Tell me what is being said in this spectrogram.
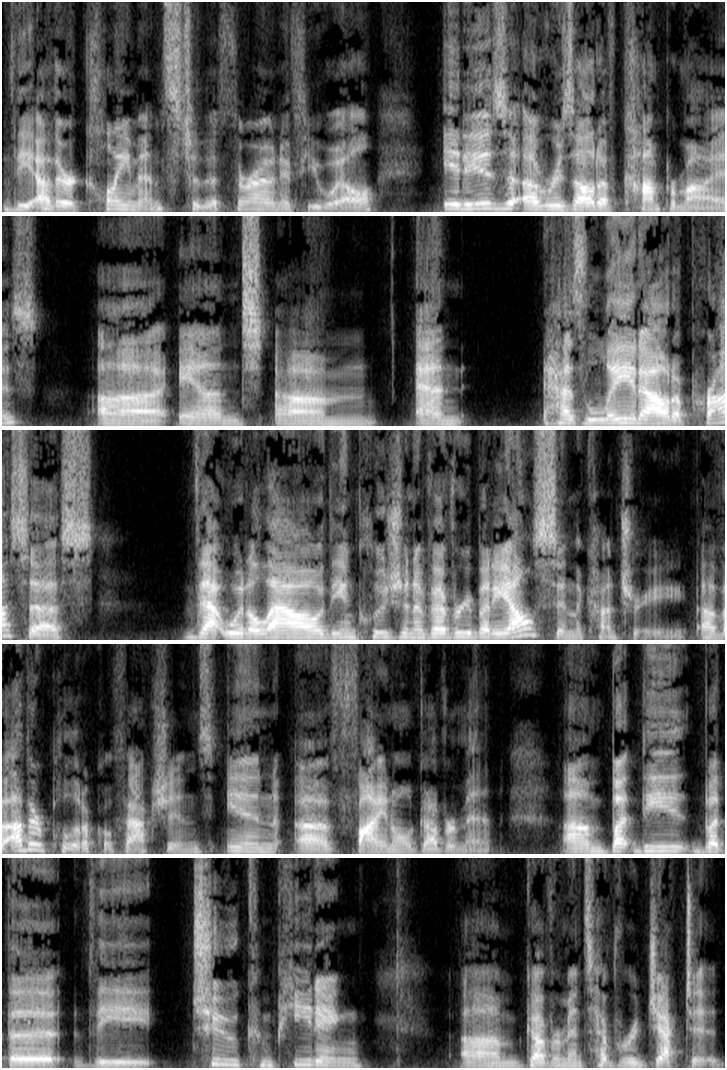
the other claimants to the throne, if you will. It is a result of compromise, uh, and um, and has laid out a process that would allow the inclusion of everybody else in the country, of other political factions, in a final government. Um, but the but the the two competing um, governments have rejected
